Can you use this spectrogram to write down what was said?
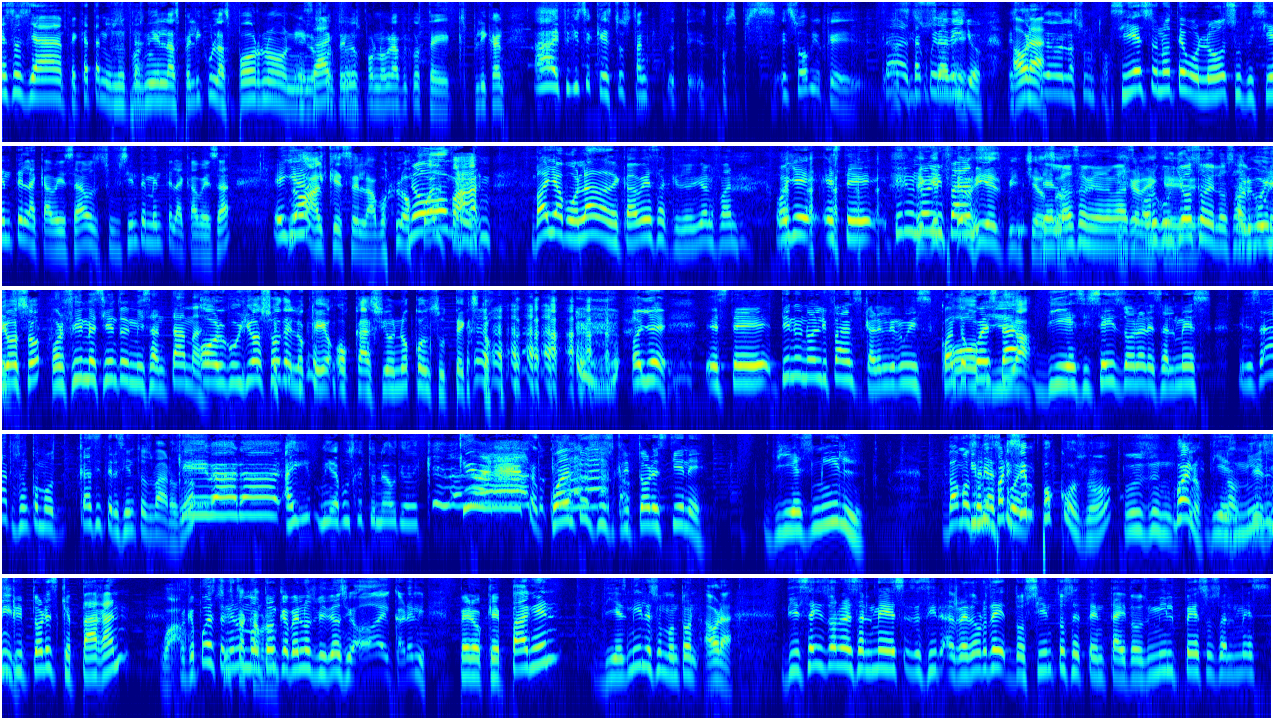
eso es ya pecata minuta. Pues ni en las películas porno ni en los contenidos pornográficos te explican, ay, fíjese que esto es tan... te- o sea, pues, es obvio que... Claro, así está sucede. cuidadillo. Está Ahora, cuidado el asunto. Si esto no te voló suficiente la cabeza o suficientemente la cabeza, ella... No, al que se la voló No, fue al fan. Vaya volada de cabeza que le dio al fan. Oye, este, tiene un ¿De qué te OnlyFans. ríes, pinche oso? Del oso, mira nomás. Híjole, Orgulloso que- de los albures. Orgulloso. Por fin me siento en mi santama. Orgulloso de lo que ocasionó con su texto. Oye, este, tiene un OnlyFans, Kareli Ruiz. ¿Cuánto cuesta? 16 dólares al mes. Dices, ah, pues son como casi 300 varos, ¿no? ¡Qué barato! Ahí, mira, búscate un audio de qué barato. qué ¿Cuántos barato. suscriptores tiene? 10 mil. Vamos Y a me parecen pocos, ¿no? Pues, Bueno, 10 no, mil 10,000. suscriptores que pagan. Wow, Porque puedes tener un montón cabrón. que ven los videos y, ay, Carelli. Pero que paguen 10 mil es un montón. Ahora, 16 dólares al mes, es decir, alrededor de 272 mil pesos al mes.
